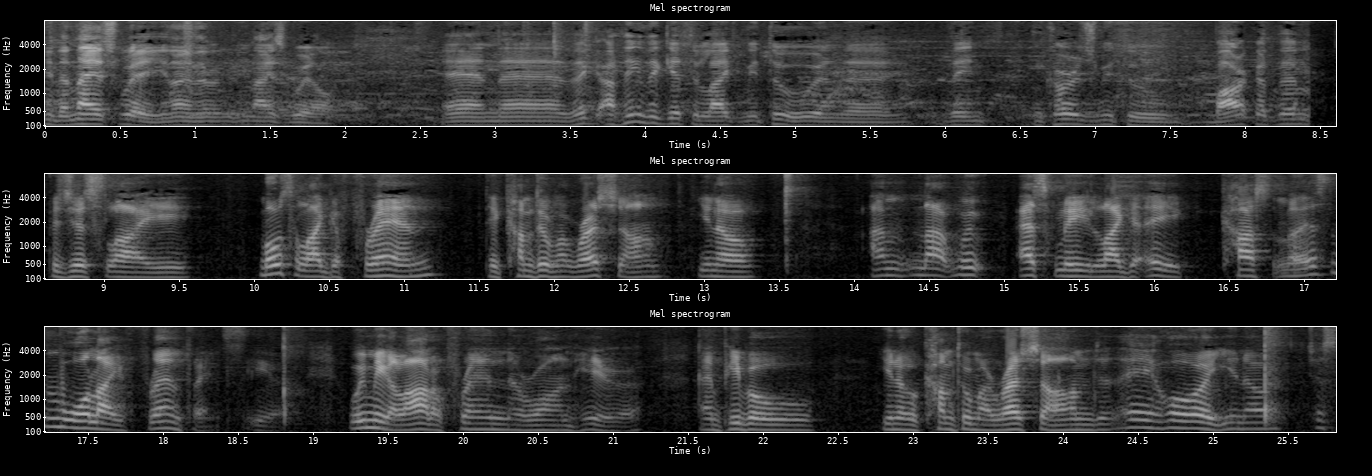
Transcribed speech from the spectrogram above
in a nice way, you know, in a nice way. And uh, they, I think they get to like me too, and uh, they encourage me to bark at them. It's just like, most like a friend they come to my restaurant, you know, I'm not actually like a customer. It's more like friend things here. We make a lot of friends around here, and people, you know, come to my restaurant. And, hey, Hoi, you know, just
